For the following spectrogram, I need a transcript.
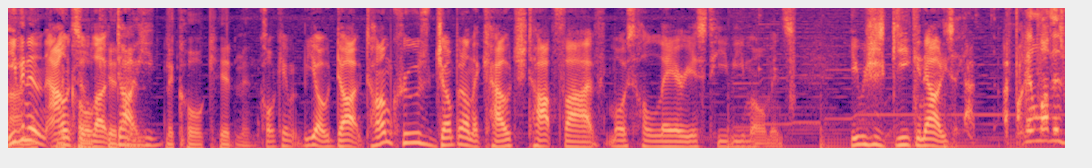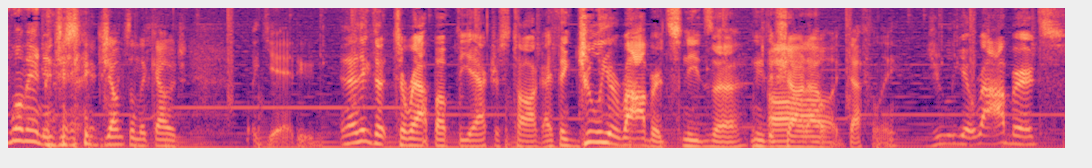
even Uh, in an ounce Nicole of love, dog, he Nicole Kidman. Nicole Kidman. Yo, dog, Tom Cruise jumping on the couch, top five most hilarious TV moments. He was just geeking out. He's like, I, I fucking love this woman, and just like jumps on the couch. Like, yeah, dude. And I think to, to wrap up the actress talk, I think Julia Roberts needs a needs a oh, shout out. definitely. Julia Roberts.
